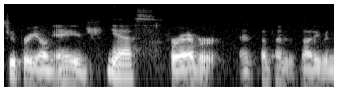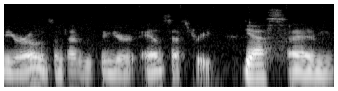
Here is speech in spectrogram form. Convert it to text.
super young age. Yes. Forever. And sometimes it's not even your own, sometimes it's in your ancestry. Yes. And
